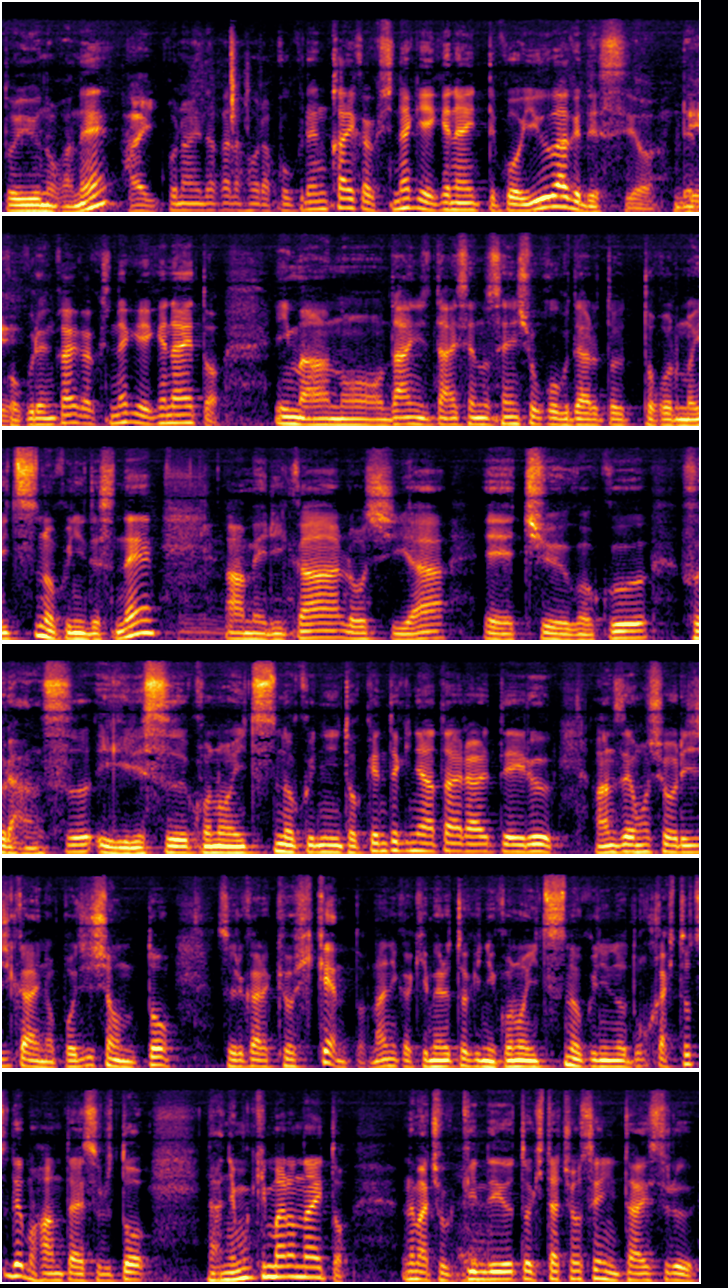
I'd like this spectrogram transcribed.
というのがね、はい、この間からほら、国連改革しなきゃいけないってこう言うわけですよ、で国連改革しなきゃいけないと、今、あの第二次大戦の戦勝国であるとところの5つの国ですね、アメリカ、ロシア、えー、中国、フランス、イギリス、この5つの国に特権的に与えられている安全保障理事会のポジションと、それから拒否権と、何か決めるときに、この5つの国のどこか1つでも反対すると、何も決まらないと、まあ、直近でいうと、北朝鮮に対する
